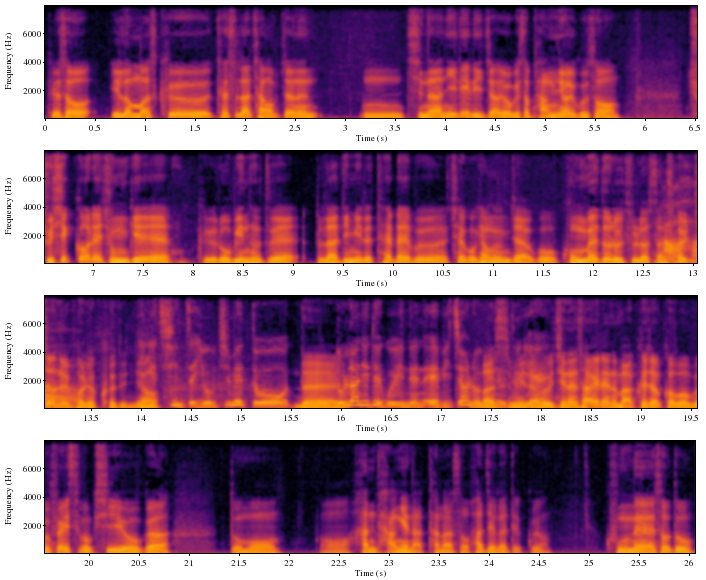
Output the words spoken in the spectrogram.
그래서 일론 머스크 테슬라 창업자는 음 지난 1일이죠. 여기서 방 열고서 주식 거래 중개 앱 그 로빈후드의 블라디미르 테네브 최고 경영자하고 공매도를 둘러싼 아하. 설전을 벌였거든요. 이게 진짜 요즘에 또 네. 논란이 되고 있는 앱이죠, 로빈후드. 맞습니다. 예. 그리고 지난 4일에는 마크 저커버그 페이스북 CEO가 또뭐 어, 한 방에 나타나서 화제가 됐고요. 국내에서도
